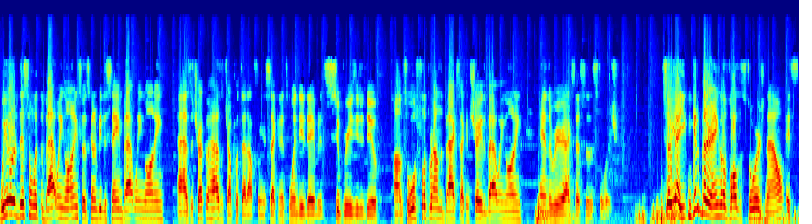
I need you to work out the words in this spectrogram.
We ordered this one with the Batwing awning, so it's going to be the same Batwing awning as the Treco has, which I'll put that out for you in a second. It's windy today, but it's super easy to do. Um, so we'll flip around the back so I can show you the Batwing awning and the rear access to the storage. So yeah, you can get a better angle of all the storage now. It's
